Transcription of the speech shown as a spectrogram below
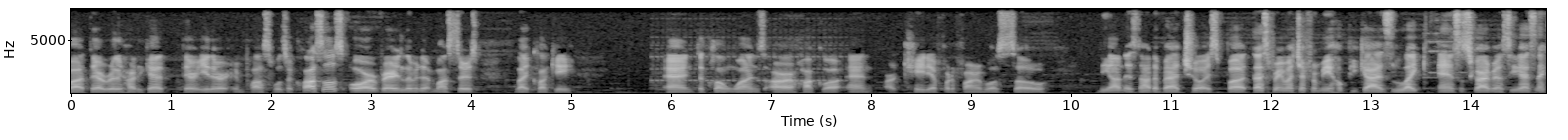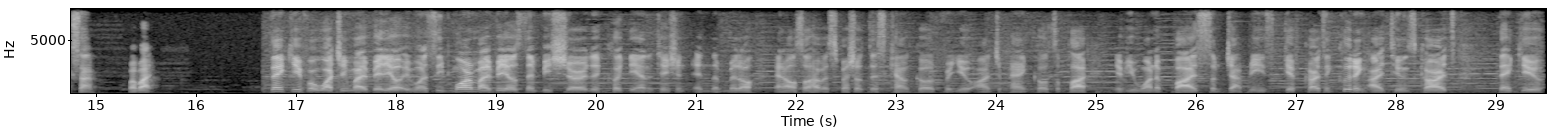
but they're really hard to get. They're either impossibles or colossals or very limited monsters like Clucky. And the clone ones are Hakuwa and Arcadia for the farmables. So Neon is not a bad choice. But that's pretty much it for me. I hope you guys like and subscribe. And I'll see you guys next time. Bye bye. Thank you for watching my video. If you want to see more of my videos, then be sure to click the annotation in the middle and also have a special discount code for you on Japan Code Supply if you want to buy some Japanese gift cards, including iTunes cards. Thank you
